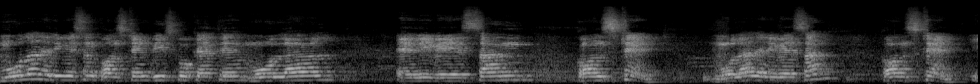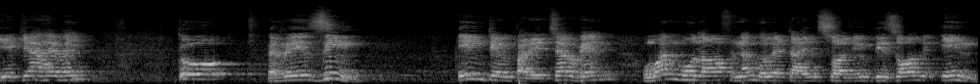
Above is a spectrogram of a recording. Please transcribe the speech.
मोलर एलिवेशन कांस्टेंट भी इसको कहते हैं molar elevation constant, molar elevation constant, ये क्या है भाई? तो raising in temperature when one mole of non-volatile solute dissolved in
